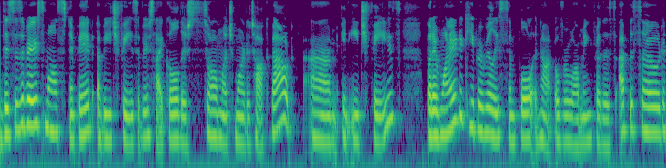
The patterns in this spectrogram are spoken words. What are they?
this is a very small snippet of each phase of your cycle. There's so much more to talk about um, in each phase, but I wanted to keep it really simple and not overwhelming for this episode.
